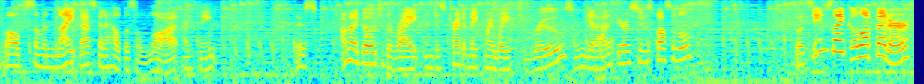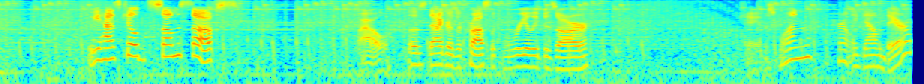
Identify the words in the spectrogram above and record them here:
Evolve Summon Night. That's going to help us a lot, I think. There's... I'm going to go to the right and just try to make my way through so we can get out of here as soon as possible. So it seems like a lot better. We has killed some stuffs. Wow. Those daggers across look really bizarre. Okay, there's one apparently down there.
